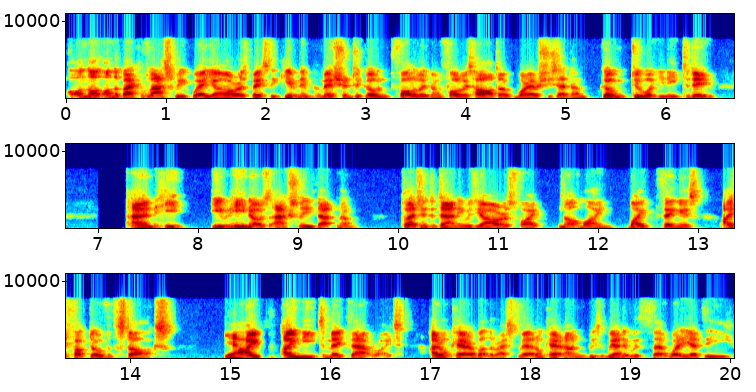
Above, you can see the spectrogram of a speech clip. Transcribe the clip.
on the, on the back of last week where Yara has basically given him permission to go and follow it and follow his heart or whatever she said and go and do what you need to do. And he even he knows actually that no, pledging to Dany was Yara's fight, not mine. My thing is I fucked over the Starks. Yeah. I I need to make that right. I don't care about the rest of it. I don't care. And we, we had it with uh, where he had the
